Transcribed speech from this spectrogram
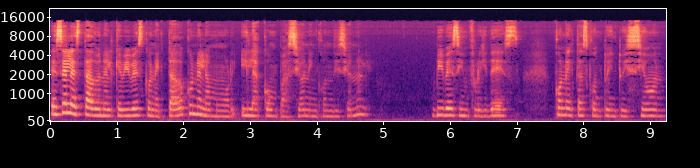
Es el estado en el que vives conectado con el amor y la compasión incondicional. Vives sin fluidez, conectas con tu intuición,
